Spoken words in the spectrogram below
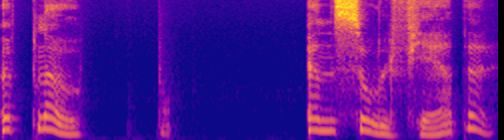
öppna upp en solfjäder.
